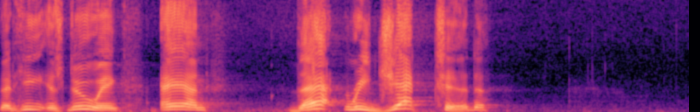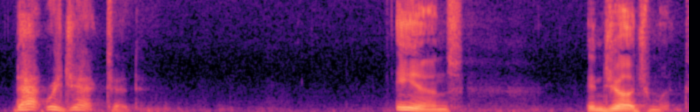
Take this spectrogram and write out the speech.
that he is doing. And that rejected, that rejected ends in judgment.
